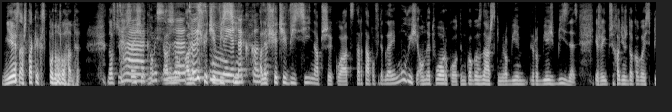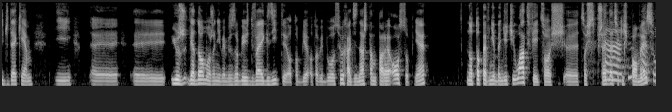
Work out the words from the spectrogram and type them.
nie jest aż tak eksponowane. No w, tak, w sensie, no, myślę, ale, no, ale to w jest inny VC, jednak koncept. Ale w świecie VC na przykład, startupów i tak dalej, mówi się o networku, o tym, kogo znasz, z kim robiłem, robiłeś biznes. Jeżeli przychodzisz do kogoś z pitch deckiem i Y, już wiadomo, że nie wiem, że zrobiłeś dwa exity, o tobie, o tobie było słychać, znasz tam parę osób, nie? No to pewnie będzie ci łatwiej coś, y, coś sprzedać, tak, jakiś no pomysł.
